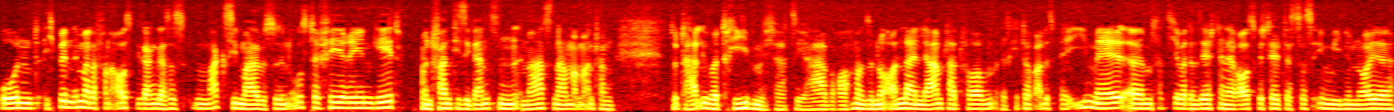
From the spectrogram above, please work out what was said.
Und ich bin immer davon ausgegangen, dass es maximal bis zu den Osterferien geht und fand diese ganzen Maßnahmen am Anfang total übertrieben. Ich dachte, ja, braucht man so eine Online-Lernplattform? Das geht doch alles per E-Mail. Ähm, es hat sich aber dann sehr schnell herausgestellt, dass das irgendwie eine neue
